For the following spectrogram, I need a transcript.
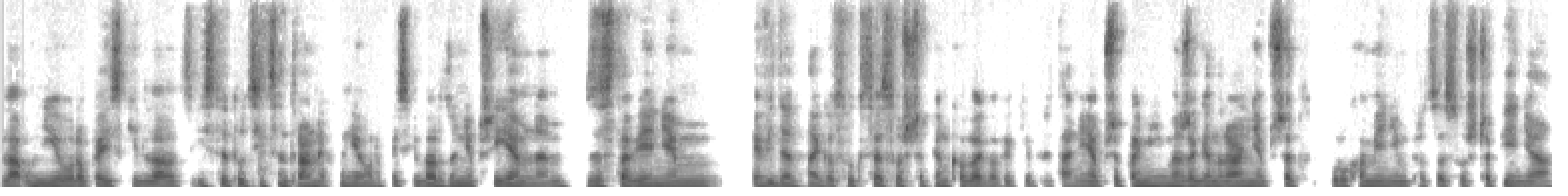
dla Unii Europejskiej, dla instytucji centralnych Unii Europejskiej bardzo nieprzyjemnym zestawieniem ewidentnego sukcesu szczepionkowego Wielkiej Brytanii. Ja przypomnijmy, że generalnie przed uruchomieniem procesu szczepienia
